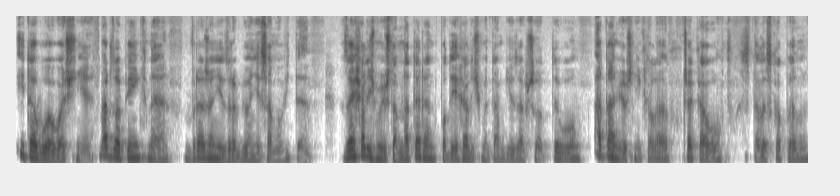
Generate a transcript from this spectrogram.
I to było właśnie bardzo piękne, wrażenie zrobiło niesamowite. Zajechaliśmy już tam na teren, podjechaliśmy tam, gdzie zawsze od tyłu, a tam już Nikola czekał z teleskopem,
